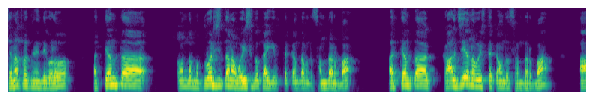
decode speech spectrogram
ಜನಪ್ರತಿನಿಧಿಗಳು ಅತ್ಯಂತ ಒಂದು ಮುತುವರ್ಜಿತನ ವಹಿಸಬೇಕಾಗಿರ್ತಕ್ಕಂಥ ಒಂದು ಸಂದರ್ಭ, ಅತ್ಯಂತ ಕಾಳಜಿಯನ್ನು ವಹಿಸ್ತಕ್ಕ ಒಂದು ಸಂದರ್ಭ, ಆ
